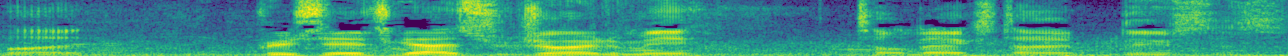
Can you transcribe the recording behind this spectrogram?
But appreciate you guys for joining me. Until next time, deuces.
